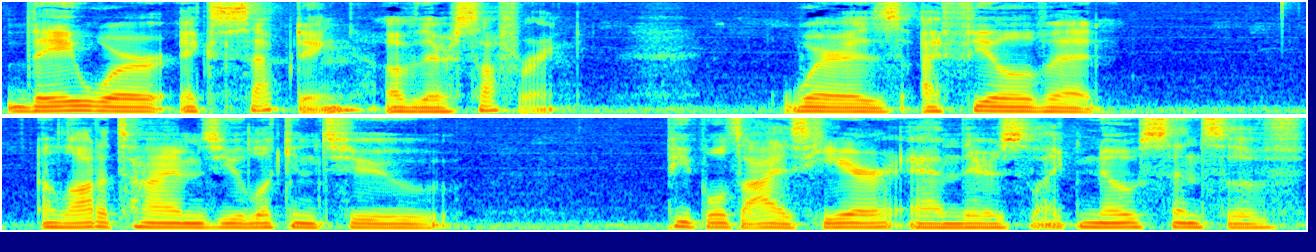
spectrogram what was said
they were accepting of their suffering. Whereas I feel that a lot of times you look into people's eyes here and there's like no sense of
